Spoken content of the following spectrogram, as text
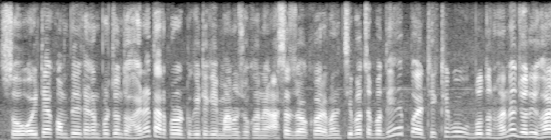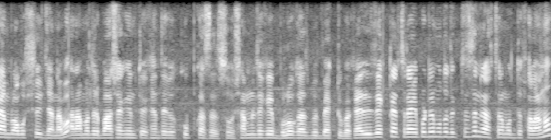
সো ওইটা কমপ্লিট এখন পর্যন্ত হয় না তারপরে টুকিটাকি মানুষ ওখানে আসা যাওয়া করে। মানে চিপা চাপা দিয়ে ঠিকঠাক উদ্বোধন হয় না, যদি হয় আমরা অবশ্যই জানাব। আর আমাদের বাসা কিন্তু এখান থেকে খুব কাছে। সো সামনে থেকে ব্লক আসবে ব্যাক টু ব্যাক আর একটা ট্রাইপোর্টের মতো দেখতেছেন, রাস্তার মধ্যে ফালানো,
